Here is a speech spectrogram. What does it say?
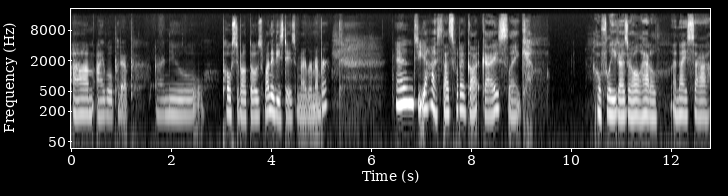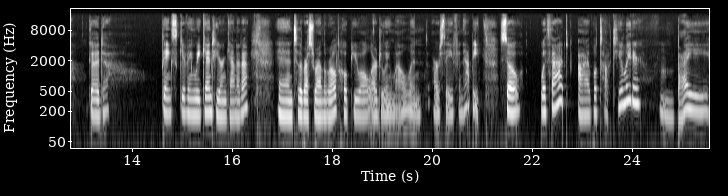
Um, I will put up a new post about those one of these days when I remember. And yes, that's what I've got, guys. Like, hopefully, you guys are all had a, a nice, uh, good Thanksgiving weekend here in Canada. And to the rest around the world, hope you all are doing well and are safe and happy. So, with that, I will talk to you later. Bye.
